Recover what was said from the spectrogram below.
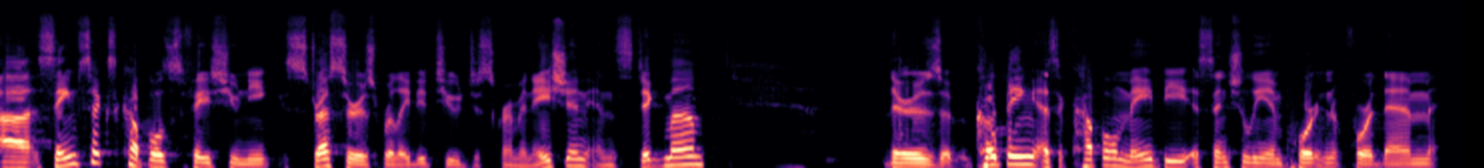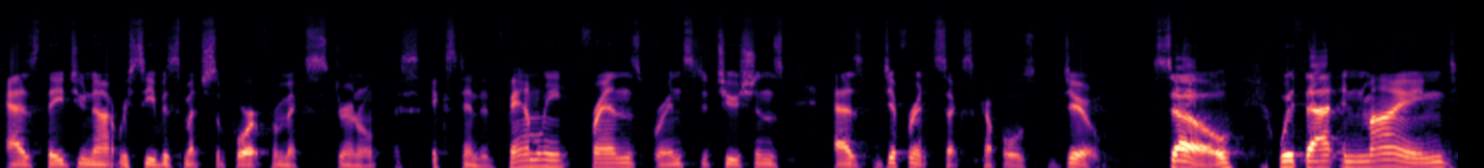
Uh, Same sex couples face unique stressors related to discrimination and stigma. There's coping as a couple may be essentially important for them as they do not receive as much support from external extended family, friends, or institutions as different sex couples do. So, with that in mind,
